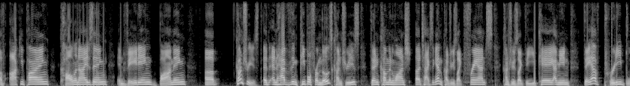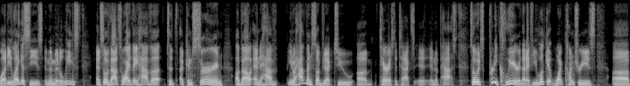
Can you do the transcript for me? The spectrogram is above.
of occupying, colonizing, invading, bombing uh, countries and, and having people from those countries then come and launch attacks again. Countries like France, countries like the UK. I mean, they have pretty bloody legacies in the Middle East. And so that's why they have a, to, a concern about and have you know have been subject to uh, terrorist attacks in, in, the past. So it's pretty clear that if you look at what countries uh,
